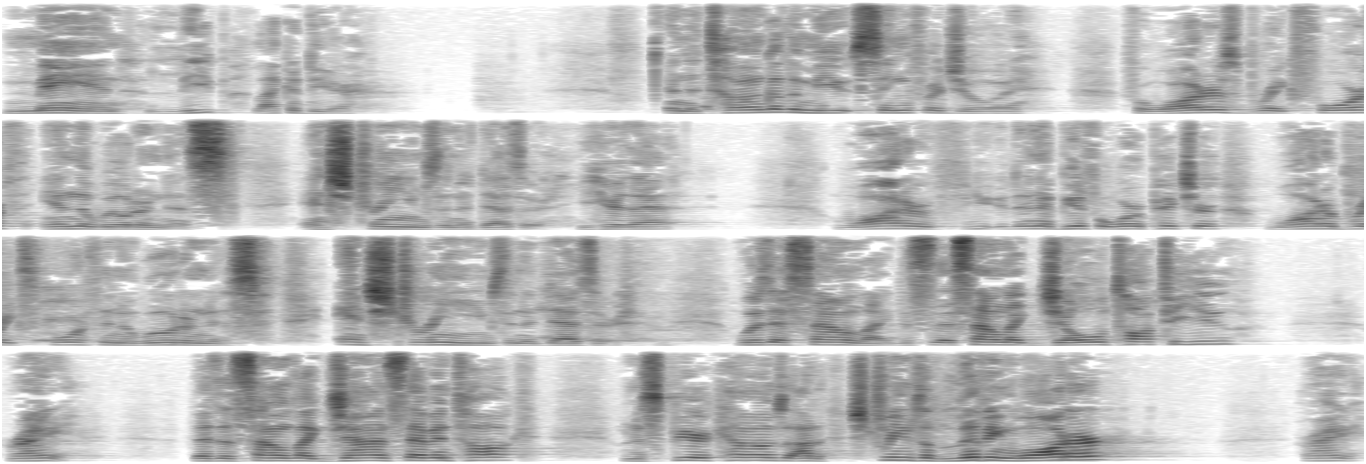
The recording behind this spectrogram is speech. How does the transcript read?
man leap like a deer, and the tongue of the mute sing for joy, for waters break forth in the wilderness and streams in the desert. You hear that? Water, that a beautiful word picture? Water breaks forth in the wilderness and streams in the desert. What does that sound like? Does that sound like Joel talk to you? Right? Does it sound like John 7 talk? When the Spirit comes out of streams of living water? Right?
